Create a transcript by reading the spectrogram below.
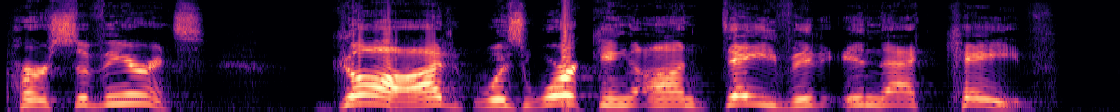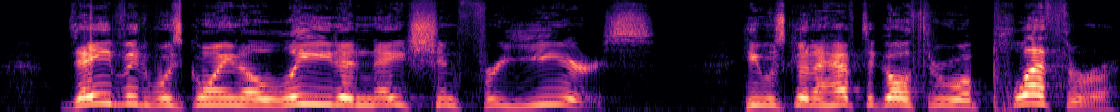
perseverance. God was working on David in that cave. David was going to lead a nation for years. He was going to have to go through a plethora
